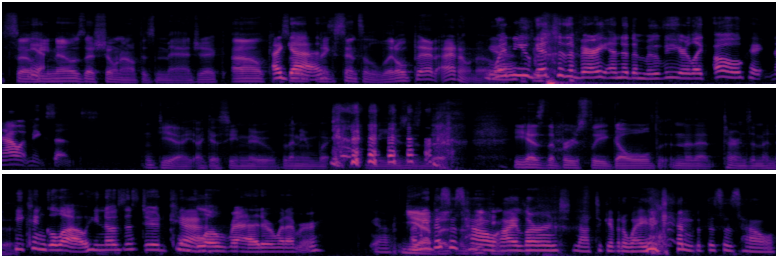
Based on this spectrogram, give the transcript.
So Yeah. he knows that Sho'nuff is magic. Oh, I so it guess. makes sense a little bit. I don't know. Yeah. When you get to the very end of the movie, you're like, oh, okay, now it makes sense. Yeah, I guess he knew, but then he, then he uses the. He has the Bruce Lee gold, and then that turns him into. He can glow. He knows this dude can Yeah. glow red or whatever. Yeah. I Yeah, mean, this is how can- I learned not to give it away again, but this is how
